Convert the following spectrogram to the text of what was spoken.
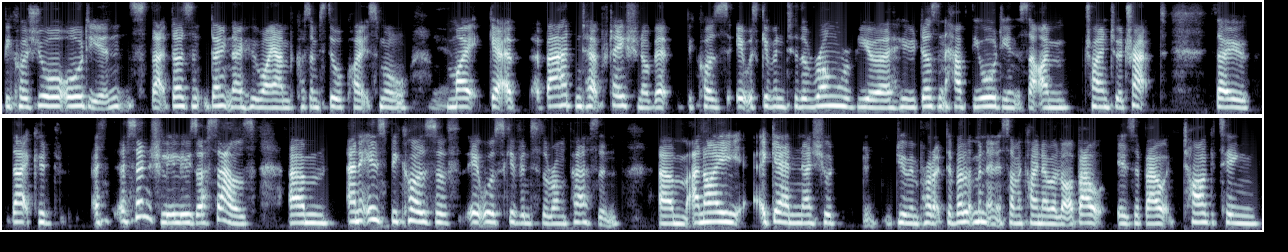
because your audience that doesn't don't know who I am because I'm still quite small Yeah. might get a, a bad interpretation of it because it was given to the wrong reviewer who doesn't have the audience that I'm trying to attract. So that could essentially lose our sales. Um, and it is because of it was given to the wrong person. Um, and I, again, as you're doing product development, and it's something I know a lot about, is about targeting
